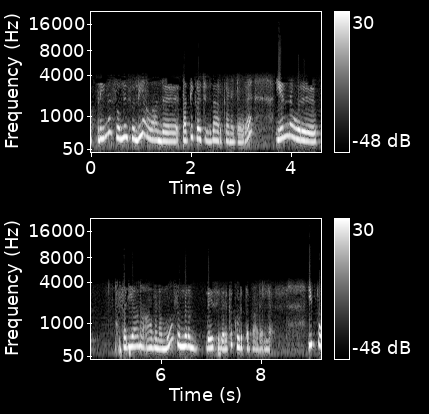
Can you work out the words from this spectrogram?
அப்படின்னு சொல்லி சொல்லி அவன் அந்த தட்டி கழிச்சுட்டு தான் இருக்கானே தவிர எந்த ஒரு சரியான ஆவணமும் சுந்தரம் தேசிகருக்கு கொடுத்த பாடல்ல. இப்போ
